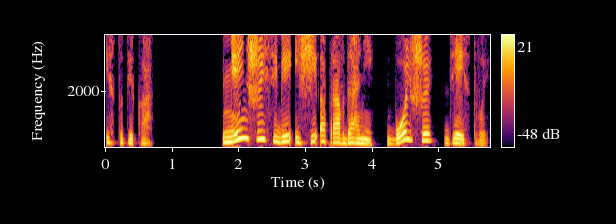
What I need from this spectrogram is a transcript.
из тупика. Меньше себе ищи оправданий, больше действуй.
